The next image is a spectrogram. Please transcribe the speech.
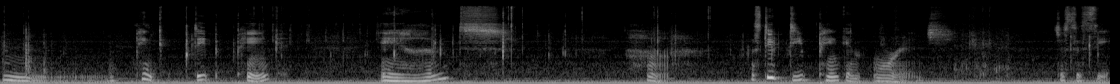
Hmm, pink, deep pink. And, huh, let's do deep pink and orange, just to see.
